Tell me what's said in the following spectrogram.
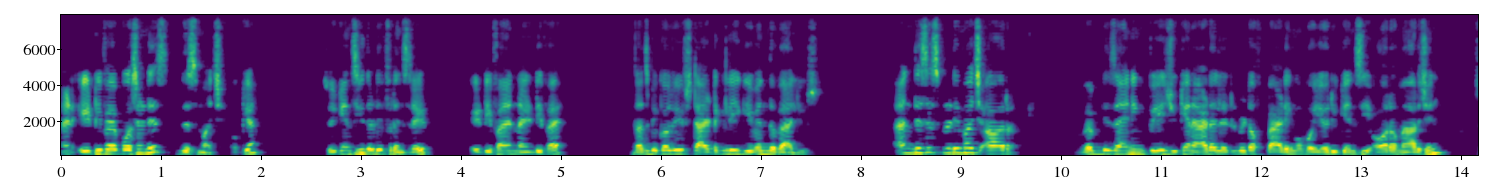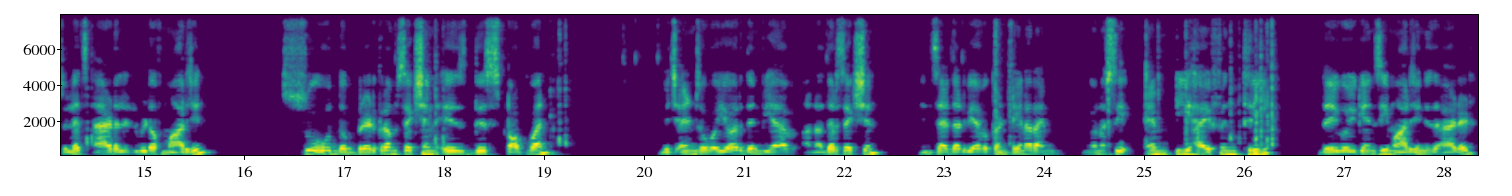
and 85% is this much. Okay. So you can see the difference, right? 85 and 95. That's because we've statically given the values. And this is pretty much our web designing page. You can add a little bit of padding over here. You can see or a margin. So let's add a little bit of margin. So the breadcrumb section is this top one which ends over here. Then we have another section. Inside that we have a container. I'm gonna say mt hyphen 3. There you go. You can see margin is added.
